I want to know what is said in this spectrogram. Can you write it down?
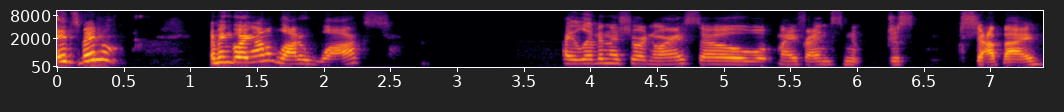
it's been I've been going on a lot of walks. I live in the short north, so my friends just stop by.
